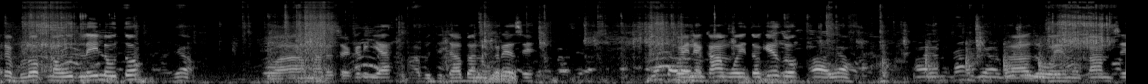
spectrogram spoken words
અરે બ્લોકમાં હું જ લઈ લઉં તો. તો આ અમારે છે કડિયા આ બધું ધાબાનું કરે છે. કોઈને કામ હોય તો કહેજો. હા જો એનું કામ છે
